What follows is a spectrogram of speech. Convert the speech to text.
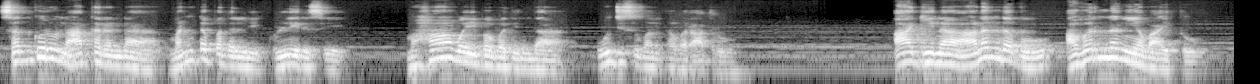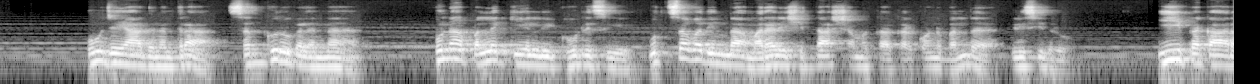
ಸದ್ಗುರುನಾಥರನ್ನ ಮಂಟಪದಲ್ಲಿ ಕುಳ್ಳಿರಿಸಿ ಮಹಾವೈಭವದಿಂದ ಪೂಜಿಸುವಂಥವರಾದರು. ಆಗಿನ ಆನಂದವು ಅವರ್ಣನೀಯವಾಯಿತು ಪೂಜೆಯಾದ ನಂತರ ಸದ್ಗುರುಗಳನ್ನ ಪುನಃ ಪಲ್ಲಕ್ಕಿಯಲ್ಲಿ ಕೂಡಿಸಿ ಉತ್ಸವದಿಂದ ಮರಳಿ ಸಿದ್ಧಾಶ್ರಮಕ್ಕ ಕರ್ಕೊಂಡು ಬಂದ ಇಳಿಸಿದರು ಈ ಪ್ರಕಾರ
